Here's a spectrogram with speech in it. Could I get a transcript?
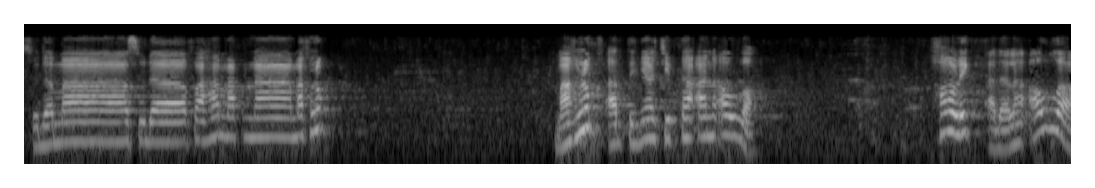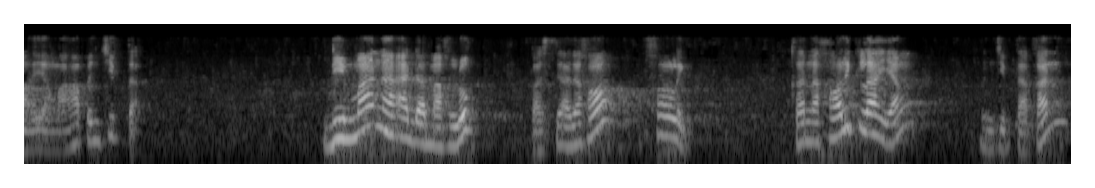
Sudah ma sudah paham makna makhluk? Makhluk artinya ciptaan Allah. Khalik adalah Allah yang maha pencipta. Di mana ada makhluk, pasti ada khalik. Karena khaliklah yang menciptakan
